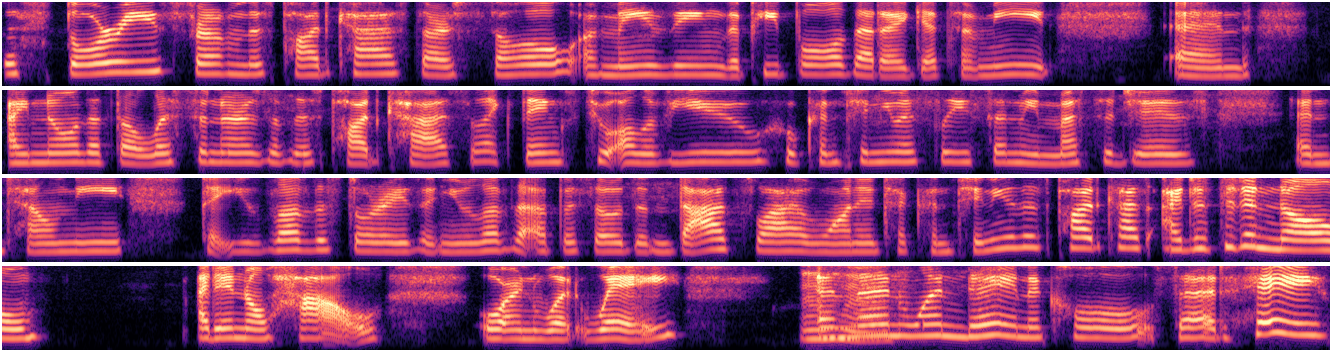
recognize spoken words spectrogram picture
the stories from this podcast are so amazing. The people that I get to meet, and I know that the listeners of this podcast, like, thanks to all of you who continuously send me messages and tell me that you love the stories and you love the episodes. And that's why I wanted to continue this podcast. I just didn't know, I didn't know how or in what way. Mm-hmm. And then one day, Nicole said, Hey,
